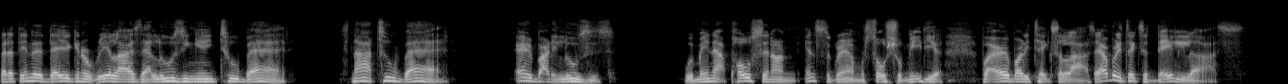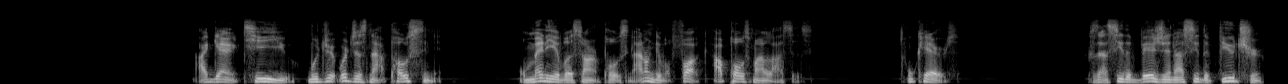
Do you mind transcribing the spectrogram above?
But at the end of the day, you're going to realize that losing ain't too bad. It's not too bad. Everybody loses. We may not post it on Instagram or social media, but everybody takes a loss. Everybody takes a daily loss. I guarantee you, we're, we're just not posting it. Well, many of us aren't posting. I don't give a fuck. I'll post my losses. Who cares? Because I see the vision, I see the future.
